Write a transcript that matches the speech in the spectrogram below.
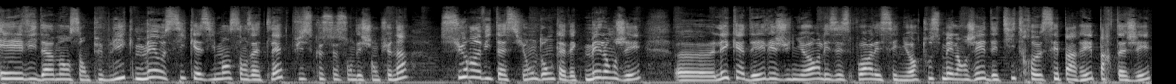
évidemment sans public, mais aussi quasiment sans athlètes puisque ce sont des championnats sur invitation, donc avec mélangés euh, les cadets, les juniors, les espoirs, les seniors, tous mélangés, des titres séparés, partagés,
